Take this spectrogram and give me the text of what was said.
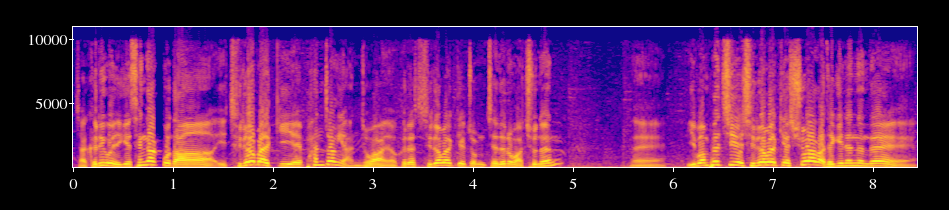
자 그리고 이게 생각보다 이 지려밟기의 판정이 안 좋아요. 그래서 지려밟기를 좀 제대로 맞추는 네 이번 패치에 지려밟기가 슈화가 되긴 했는데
